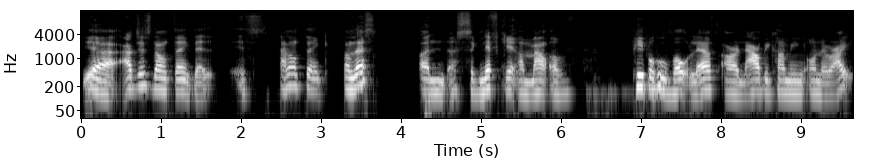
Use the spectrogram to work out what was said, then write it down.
Yeah, I just don't think that it's. I don't think unless a, a significant amount of people who vote left are now becoming on the right.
